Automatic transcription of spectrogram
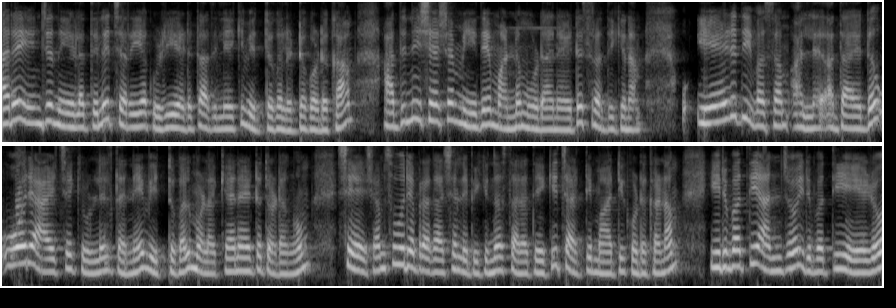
അര ഇഞ്ച് നീളത്തിൽ ചെറിയ കുഴിയെടുത്ത് അതിലേക്ക് വിത്തുകൾ ഇട്ട് കൊടുക്കാം അതിനുശേഷം മീതെ മണ്ണ് മൂടാനായിട്ട് ശ്രദ്ധിക്കണം. ഏഴ് ദിവസം അല്ല അതായത് ഒരാഴ്ചയ്ക്കുള്ളിൽ തന്നെ വിത്തുകൾ മുളയ്ക്കാനായിട്ട് തുടങ്ങും. ശേഷം സൂര്യപ്രകാശം ലഭിക്കുന്ന സ്ഥലത്തേക്ക് ചട്ടി മാറ്റി കൊടുക്കണം. ഇരുപത്തി അഞ്ചോ ഇരുപത്തി ഏഴോ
